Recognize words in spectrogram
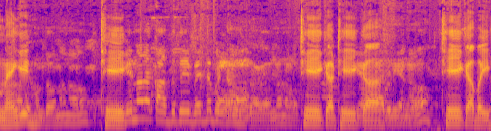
ਮਹਿੰਗੀ ਹੁੰਦਾ ਉਹਨਾਂ ਨਾਲੋਂ। ਠੀਕ। ਇਹਨਾਂ ਦਾ ਕੱਦ ਤੇ ਬੈੱਡ ਵੱਡਾ ਹੁੰਦਾ ਹੈਗਾ ਉਹਨਾਂ ਨਾਲੋਂ। ਠੀਕ ਆ ਠੀਕ ਆ। ਕਾਜਲੀਆਂ ਨਾਲੋਂ। ਠੀਕ ਆ ਬਈ।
